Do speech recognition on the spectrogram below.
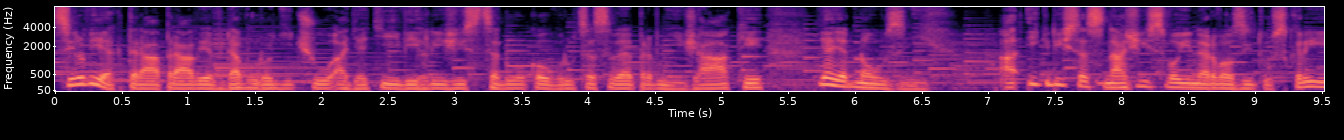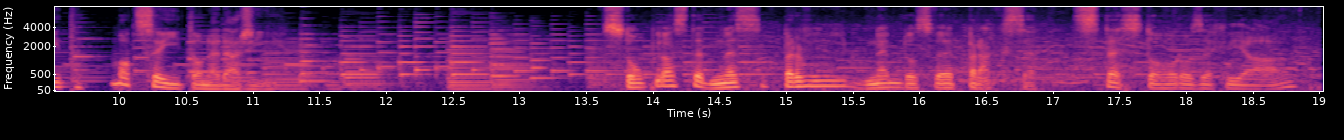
Silvie, která právě v davu rodičů a dětí vyhlíží s cedulkou v ruce své první žáky, je jednou z nich. A i když se snaží svoji nervozitu skrýt, moc se jí to nedaří. Vstoupila jste dnes prvním dnem do své praxe. Jste z toho rozechvělá?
